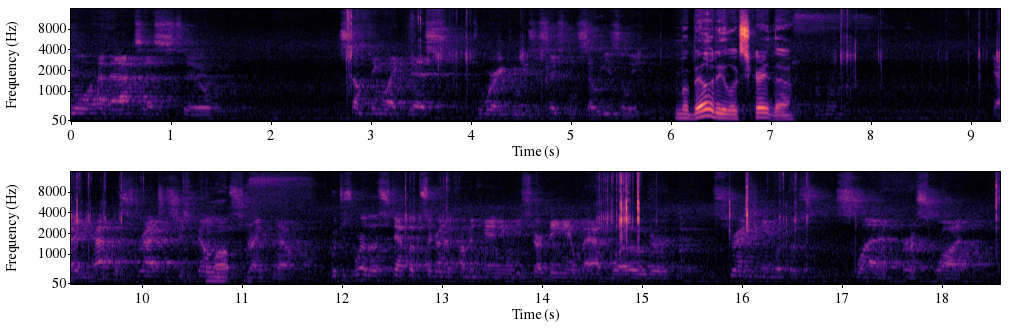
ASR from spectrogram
you won't have access to something like this to where you can use assistance so easily. Mobility looks great though. Mm-hmm. Yeah, you have to stretch. It's just building up strength now, which is where those step ups are going to come in handy when you start being able to add load or strengthening with a sled or a squat.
